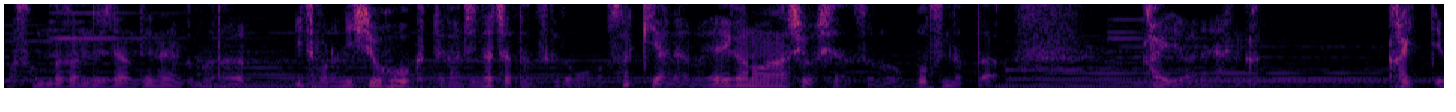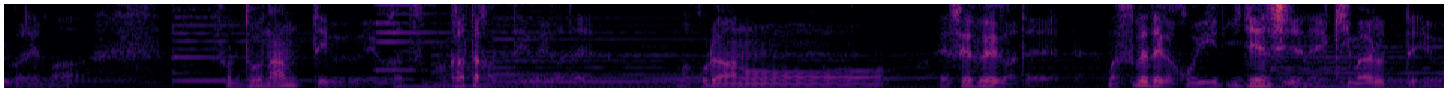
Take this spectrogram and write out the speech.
まあ、そんな感じなんでね、なんかまた、いつもの日常報告って感じになっちゃったんですけども、さっきはね、あの映画の話をしてたんですよ、ボツになった回ではね、回っていうかね、まあ、そのどうなんていう映画が、ガタカっていう映画で、まあこれはあのー、SF 映画で、まあ全てがこう遺伝子でね、決まるっていう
